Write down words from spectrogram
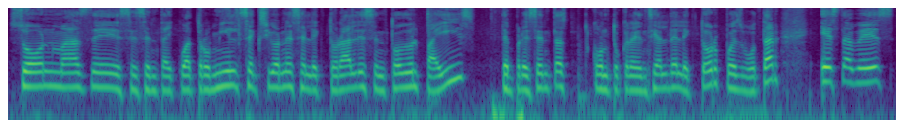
Son más de 64 mil secciones electorales en todo el país. Te presentas con tu credencial de elector, puedes votar. Esta vez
